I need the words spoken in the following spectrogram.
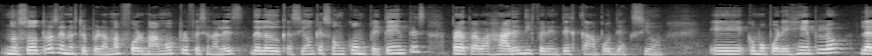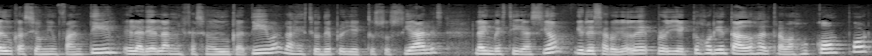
Nosotros en nuestro programa formamos profesionales de la educación que son competentes para trabajar en diferentes campos de acción eh, como por ejemplo la educación infantil, el área de la administración educativa, la gestión de proyectos sociales, la investigación y el desarrollo de proyectos orientados al trabajo con, por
